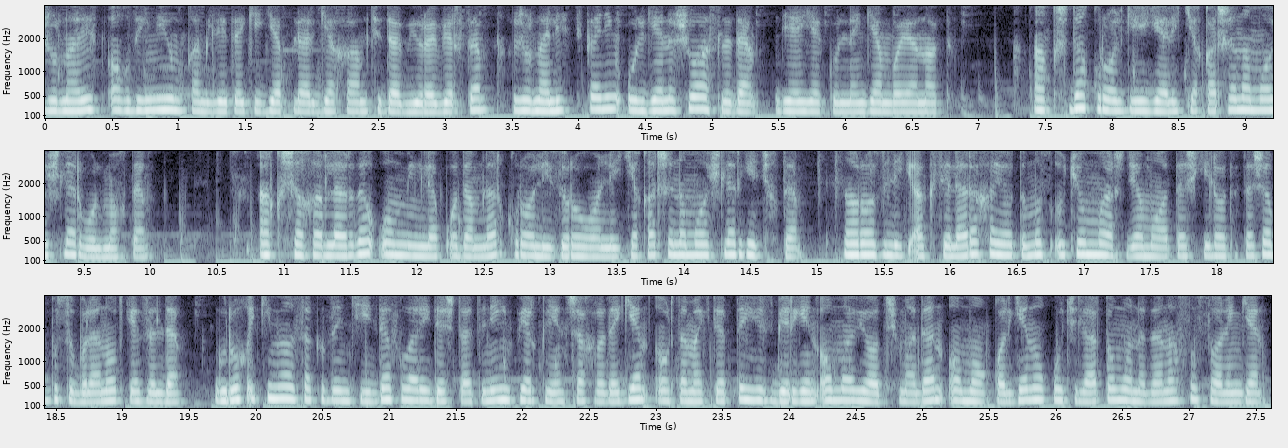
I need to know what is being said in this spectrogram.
jurnalist og'zingni yum qabilidagi gaplarga ham chidab yuraversa jurnalistikaning o'lgani shu aslida deya yakunlangan bayonot. Aqshda qurolga egalikka qarshi namoyishlar bo'lmoqda. Aqsh shaharlarida o'n minglab odamlar qurolli zo'ravonlikka qarshi namoyishlarga chiqdi. Norozilik aksiyalari hayotimiz uchun marsh jamoat tashkiloti tashabbusi bilan o'tkazildi. Guruh 2018 yilda florida shtatining perklend shahridagi o'rta maktabda yuz bergan ommaviy otishmadan omon qolgan o'quvchilar tomonidan asos solingan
